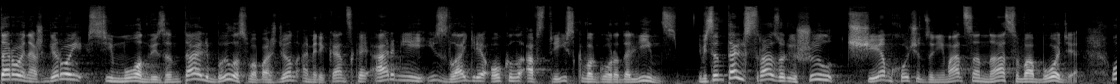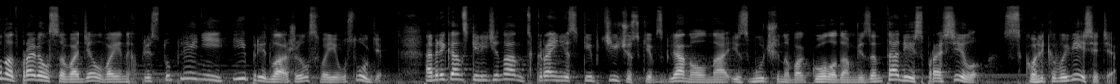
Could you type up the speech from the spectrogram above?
Второй наш герой, Симон Визенталь, был освобожден американской армией из лагеря около австрийского города Линц. Визенталь сразу решил, чем хочет заниматься на свободе. Он отправился в отдел военных преступлений и предложил свои услуги. Американский лейтенант крайне скептически взглянул на измученного голодом Визенталя и спросил, «Сколько вы весите?»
